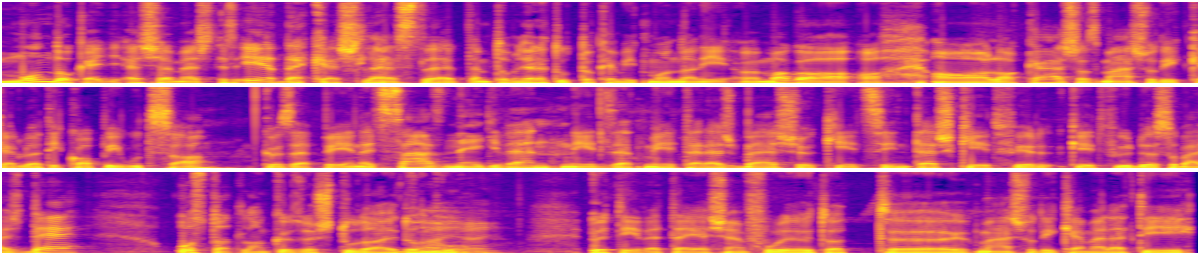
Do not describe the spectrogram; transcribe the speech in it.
Mondok egy SMS-t, ez érdekes lesz, nem tudom, hogy erre tudtok-e mit mondani. Maga a, a lakás az második kerületi Kapi utca közepén egy 140 négyzetméteres belső kétszintes, két, fér, két fürdőszobás, de osztatlan közös tulajdonú. Ajaj. Öt éve teljesen fölöltött második emeleti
